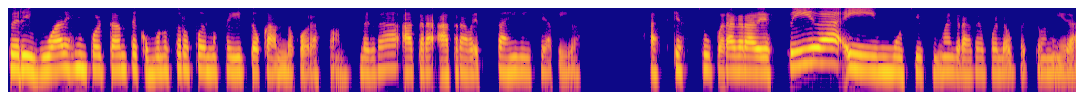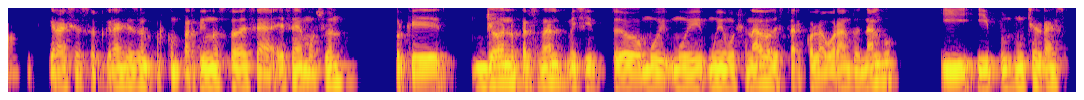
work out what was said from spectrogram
pero igual es importante cómo nosotros podemos seguir tocando corazón, ¿verdad? A, a través de estas iniciativas. Así que súper agradecida y muchísimas gracias por la oportunidad. Gracias, gracias por compartirnos toda esa, esa emoción porque yo en lo personal me siento muy, muy, muy emocionado de estar colaborando en algo y, y pues muchas gracias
